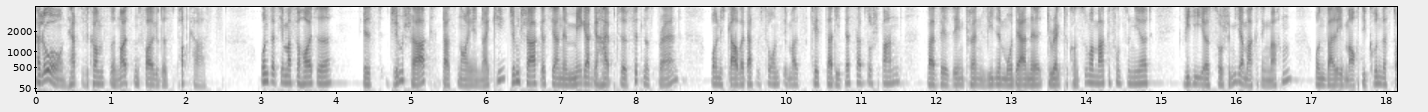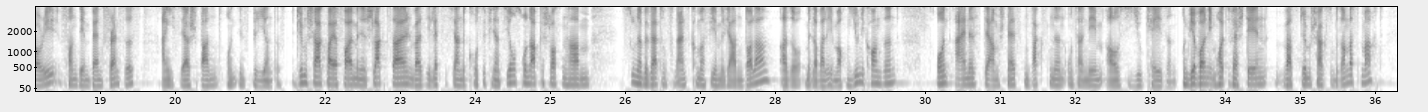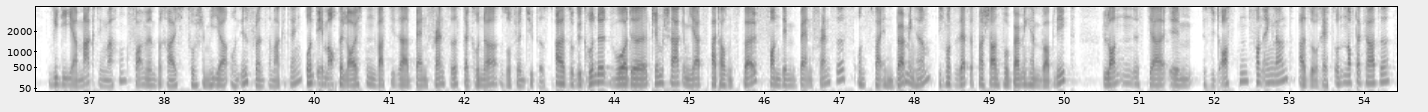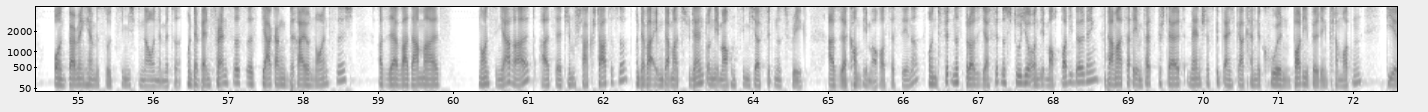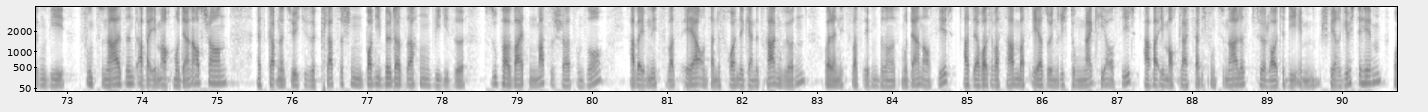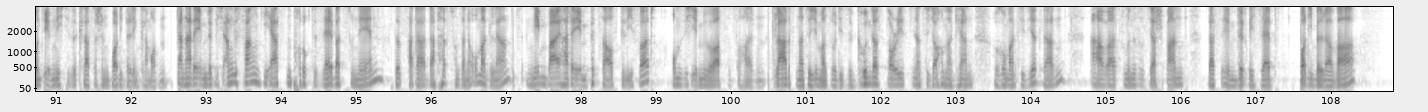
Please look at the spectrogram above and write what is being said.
Hallo und herzlich willkommen zur neuesten Folge des Podcasts. Unser Thema für heute ist Gymshark, das neue Nike. Gymshark ist ja eine mega gehypte Fitnessbrand und ich glaube, das ist für uns eben als Case Study deshalb so spannend, weil wir sehen können, wie eine moderne Direct-to-Consumer-Marke funktioniert, wie die ihr Social-Media-Marketing machen und weil eben auch die Gründerstory von dem Ben Francis eigentlich sehr spannend und inspirierend ist. Gymshark war ja vor allem in den Schlagzeilen, weil sie letztes Jahr eine große Finanzierungsrunde abgeschlossen haben, zu einer Bewertung von 1,4 Milliarden Dollar, also mittlerweile eben auch ein Unicorn sind und eines der am schnellsten wachsenden Unternehmen aus UK sind. Und wir wollen eben heute verstehen, was Gymshark so besonders macht, wie die ihr Marketing machen, vor allem im Bereich Social Media und Influencer Marketing und eben auch beleuchten, was dieser Ben Francis, der Gründer, so für ein Typ ist. Also gegründet wurde Gymshark im Jahr 2012 von dem Ben Francis und zwar in Birmingham. Ich musste selbst erstmal schauen, wo Birmingham überhaupt liegt. London ist ja im Südosten von England, also rechts unten auf der Karte und Birmingham ist so ziemlich genau in der Mitte. Und der Ben Francis ist Jahrgang 93, also der war damals 19 Jahre alt, als er Gymshark startete. Und er war eben damals Student und eben auch ein ziemlicher Fitnessfreak. Also der kommt eben auch aus der Szene. Und Fitness bedeutet ja Fitnessstudio und eben auch Bodybuilding. Damals hat er eben festgestellt, Mensch, es gibt eigentlich gar keine coolen Bodybuilding-Klamotten, die irgendwie funktional sind, aber eben auch modern ausschauen. Es gab natürlich diese klassischen Bodybuilder-Sachen wie diese super weiten Muscle-Shirts und so, aber eben nichts, was er und seine Freunde gerne tragen würden oder nichts, was eben besonders modern aussieht. Also er wollte was haben, was eher so in Richtung Nike aussieht, aber eben auch gleichzeitig funktional ist für Leute, die eben schwere Gewichte heben und eben nicht diese klassischen Bodybuilding-Klamotten. Dann hat er eben wirklich angefangen, die ersten Produkte selber zu nähen. Das hat er damals von seiner Oma gelernt. Und nebenbei hat er eben Pizza ausgeliefert, um sich eben über Wasser zu halten. Klar, das sind natürlich immer so diese Gründerstories, die natürlich auch immer gern romantisiert werden, aber zumindest ist es ja spannend, dass er eben wirklich selbst Bodybuilder war,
